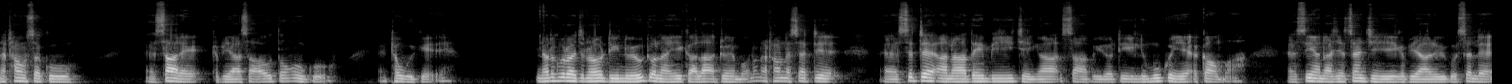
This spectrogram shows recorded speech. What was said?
2019စတဲ့ကြပြစာအုပ်၃အုပ်ကိုထုတ်ဝေခဲ့တယ်နောက်တစ်ခုတော့ကျွန်တော်တို့ဒီຫນွေဦးတော်လန်ရေးကာလအတွင်းပေါ့နော်2021အဲစစ်တပ်အာဏာသိမ်းပြီးချိန်ကစပြီးတော့ဒီလူမှုကွန်ရက်အကောင့်မှာ အဲဆီယနာရှင်စန့်ကျင်ရေးကြပြားတွေကိုဆက်လက်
